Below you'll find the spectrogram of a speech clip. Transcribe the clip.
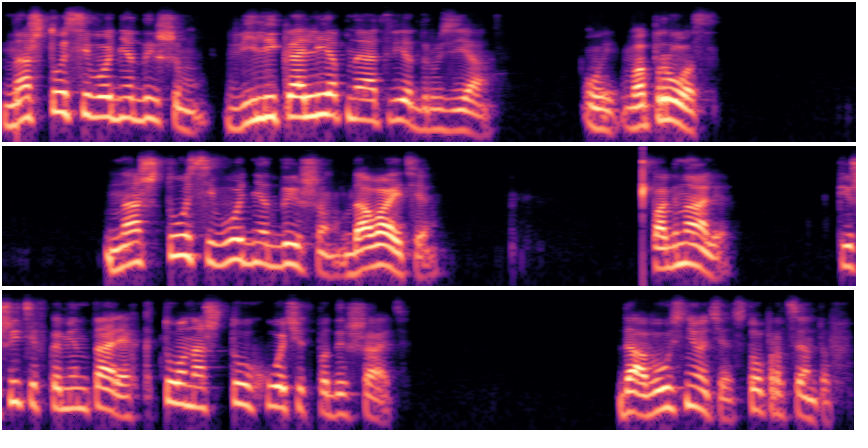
На что сегодня дышим? Великолепный ответ, друзья. Ой, вопрос. На что сегодня дышим? Давайте. Погнали. Пишите в комментариях, кто на что хочет подышать. Да, вы уснете, сто процентов.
